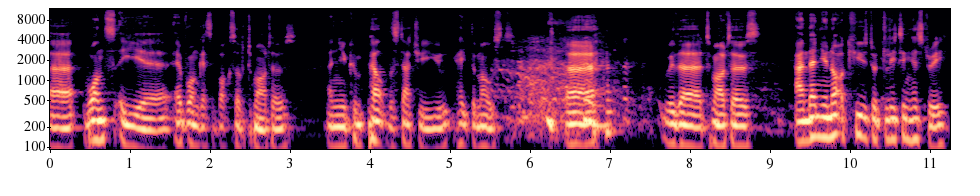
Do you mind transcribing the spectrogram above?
uh, once a year, everyone gets a box of tomatoes, and you can pelt the statue you hate the most uh, with uh, tomatoes, and then you're not accused of deleting history,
